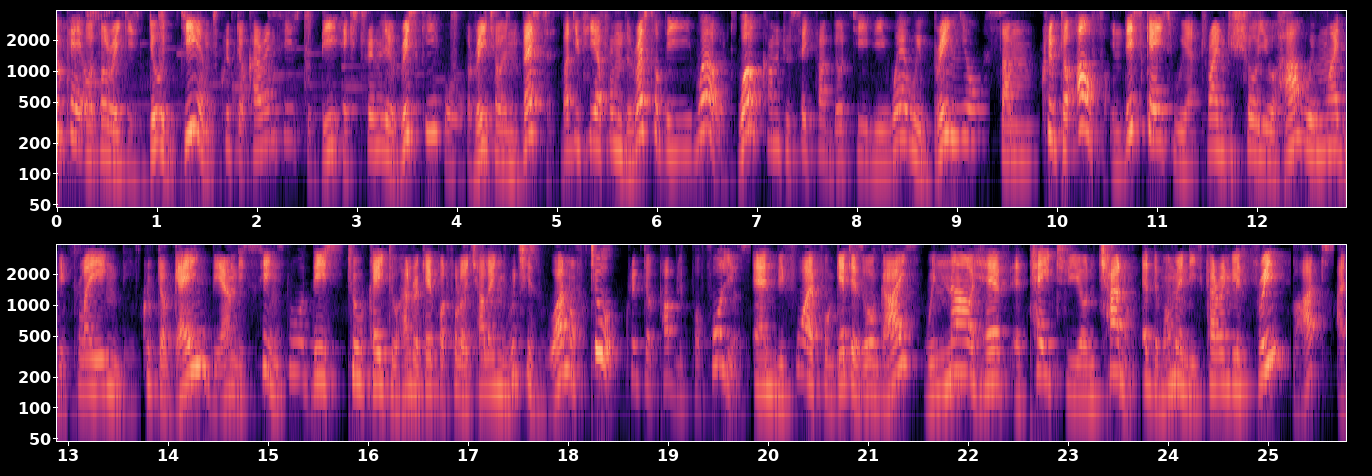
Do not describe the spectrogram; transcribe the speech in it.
UK authorities do deem cryptocurrencies to be extremely risky for retail investors. But if you are from the rest of the world, welcome to Sedge5.tv where we bring you some crypto alpha. In this case, we are trying to show you how we might be playing the crypto game behind the scenes through this 2K to 100K portfolio challenge, which is one of two crypto public portfolios. And before I forget as well, guys, we now have a Patreon channel. At the moment, it's currently free, but I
